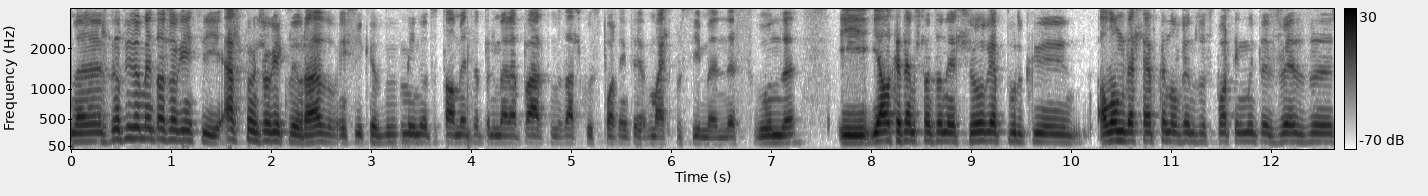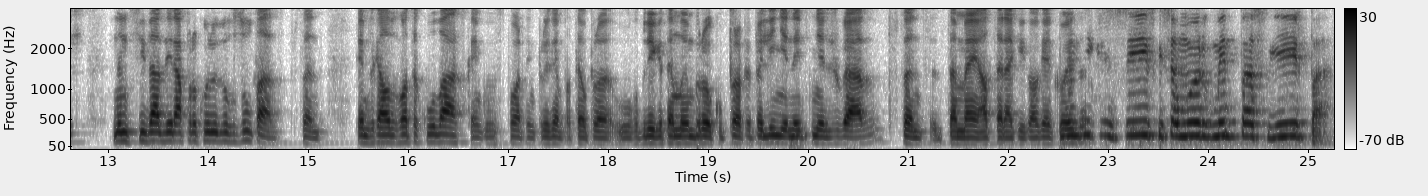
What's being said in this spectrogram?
Mas relativamente ao jogo em si, acho que foi um jogo equilibrado. O Benfica dominou totalmente a primeira parte, mas acho que o Sporting teve mais por cima na segunda. E, e algo que até me espantou neste jogo é porque ao longo desta época não vemos o Sporting muitas vezes na necessidade de ir à procura do resultado. Portanto, temos aquela derrota com o Lasco, em que o Sporting, por exemplo, até o, o Rodrigo até me lembrou que o próprio Palhinha nem tinha jogado, portanto, também altera aqui qualquer coisa. Não digas isso, que isso é o meu argumento para seguir, pá.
